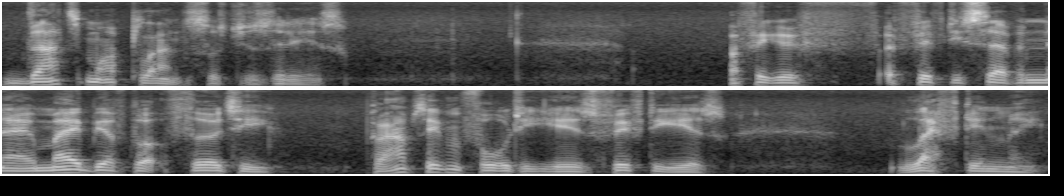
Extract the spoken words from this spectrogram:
That's my plan, such as it is. I figure at 57 now, maybe I've got 30 perhaps even 40 years, 50 years left in me.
